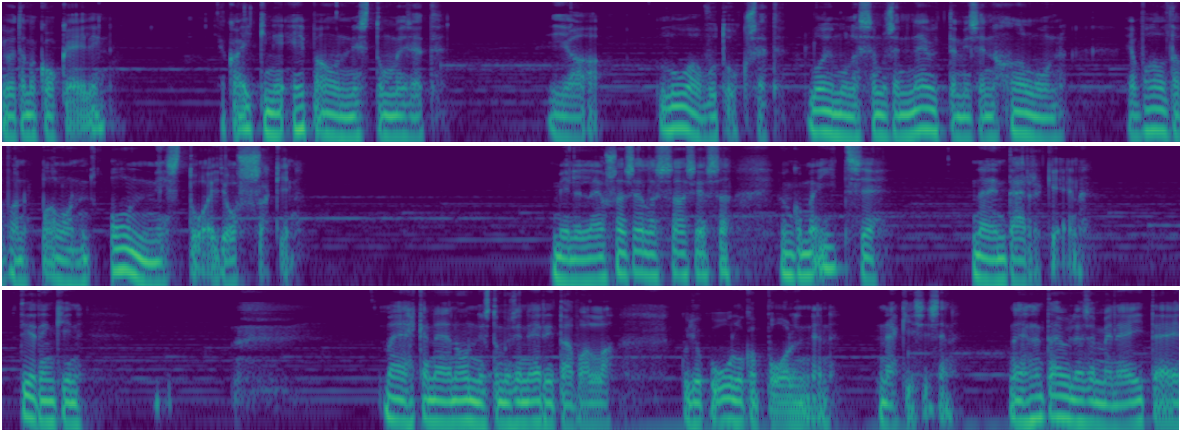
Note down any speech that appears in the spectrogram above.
joita mä kokeilin. Ja kaikki ne epäonnistumiset ja luovutukset loi mulle semmoisen näyttämisen halun ja valtavan palon onnistua jossakin – mielellään jossain sellaisessa asiassa, jonka mä itse näen tärkeänä. Tietenkin mä ehkä näen onnistumisen eri tavalla kuin joku ulkopuolinen näkisi sen. Näinhän tämä yleensä menee, itse ei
